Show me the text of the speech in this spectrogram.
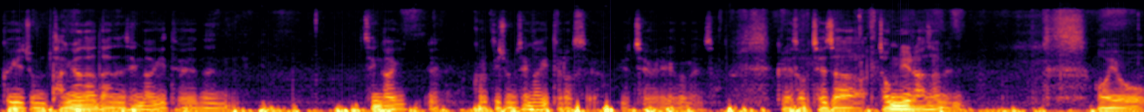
그게 좀 당연하다는 생각이 드는 생각이 예, 그렇게 좀 생각이 들었어요 이 책을 읽으면서. 그래서 제자 정리를 하자면 어요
